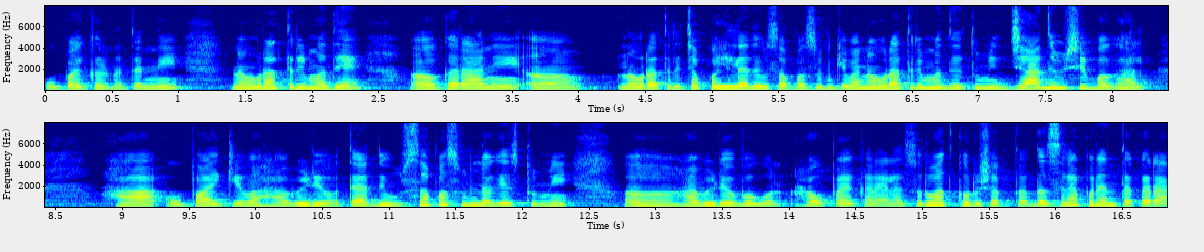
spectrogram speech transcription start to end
उपाय करणं त्यांनी नवरात्रीमध्ये करा आणि नवरात्रीच्या पहिल्या दिवसापासून किंवा नवरात्रीमध्ये तुम्ही ज्या दिवशी बघाल हा उपाय किंवा हा व्हिडिओ त्या दिवसापासून लगेच तुम्ही हा व्हिडिओ बघून हा उपाय करायला सुरुवात करू शकता. दसऱ्यापर्यंत करा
